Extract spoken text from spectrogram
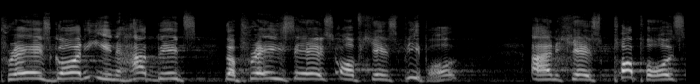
Praise God inhabits the praises of His people, and His purpose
